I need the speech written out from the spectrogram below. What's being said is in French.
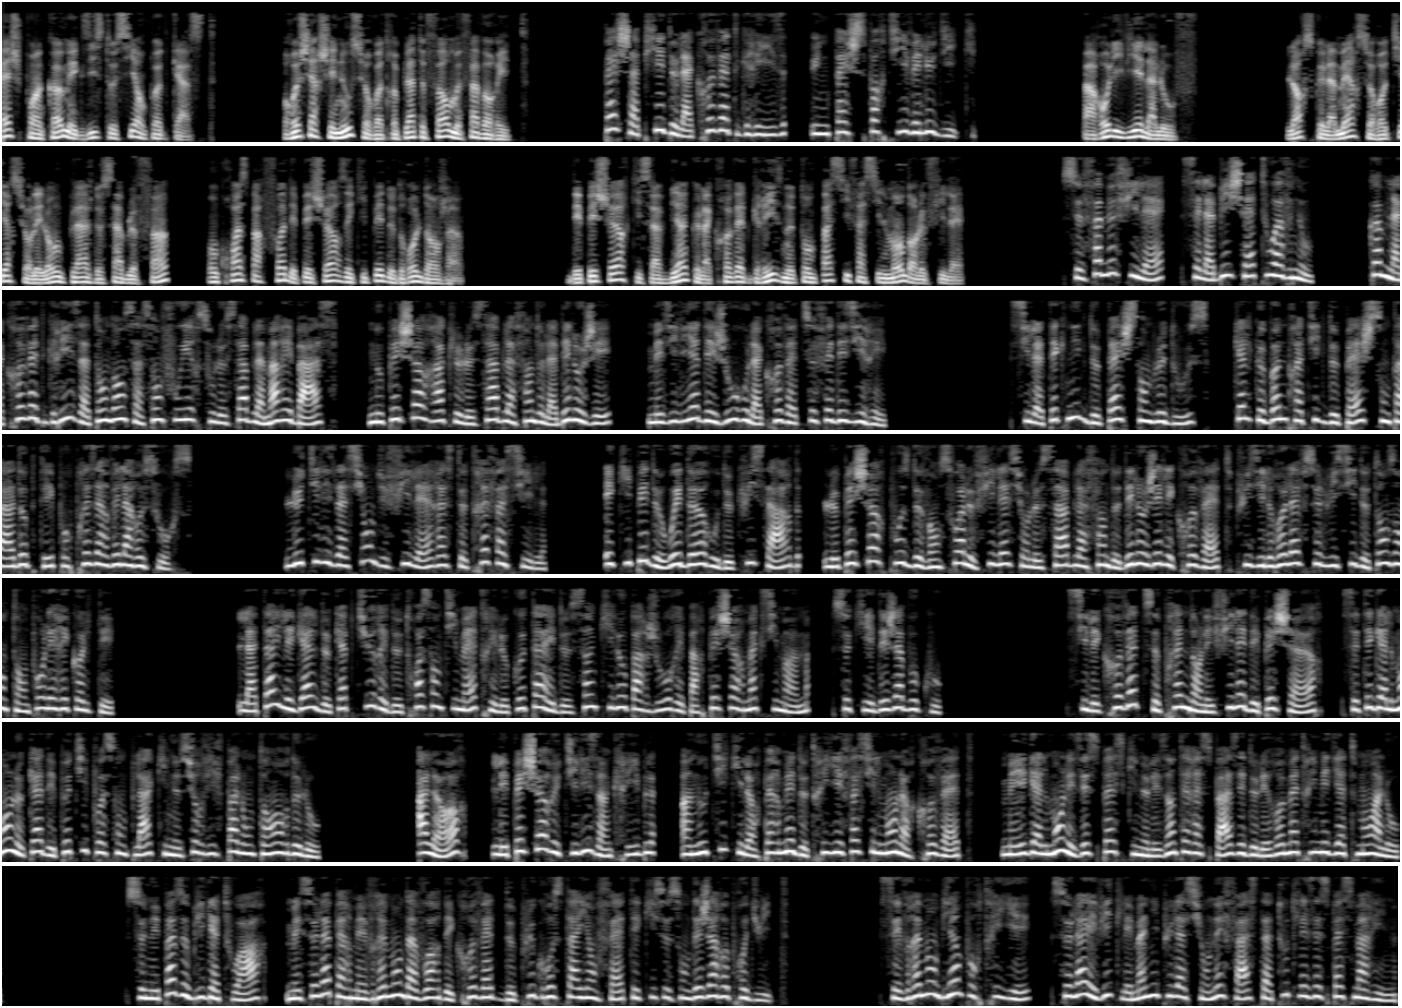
pêche.com existe aussi en podcast. Recherchez-nous sur votre plateforme favorite. Pêche à pied de la crevette grise, une pêche sportive et ludique. Par Olivier Lalouf. Lorsque la mer se retire sur les longues plages de sable fin, on croise parfois des pêcheurs équipés de drôles d'engins. Des pêcheurs qui savent bien que la crevette grise ne tombe pas si facilement dans le filet. Ce fameux filet, c'est la bichette ou avenue. Comme la crevette grise a tendance à s'enfouir sous le sable à marée basse, nos pêcheurs raclent le sable afin de la déloger, mais il y a des jours où la crevette se fait désirer. Si la technique de pêche semble douce, quelques bonnes pratiques de pêche sont à adopter pour préserver la ressource. L'utilisation du filet reste très facile. Équipé de waders ou de cuissardes, le pêcheur pousse devant soi le filet sur le sable afin de déloger les crevettes puis il relève celui-ci de temps en temps pour les récolter. La taille légale de capture est de 3 cm et le quota est de 5 kg par jour et par pêcheur maximum, ce qui est déjà beaucoup. Si les crevettes se prennent dans les filets des pêcheurs, c'est également le cas des petits poissons plats qui ne survivent pas longtemps hors de l'eau. Alors, les pêcheurs utilisent un crible, un outil qui leur permet de trier facilement leurs crevettes, mais également les espèces qui ne les intéressent pas et de les remettre immédiatement à l'eau. Ce n'est pas obligatoire, mais cela permet vraiment d'avoir des crevettes de plus grosse taille en fait et qui se sont déjà reproduites. C'est vraiment bien pour trier, cela évite les manipulations néfastes à toutes les espèces marines.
